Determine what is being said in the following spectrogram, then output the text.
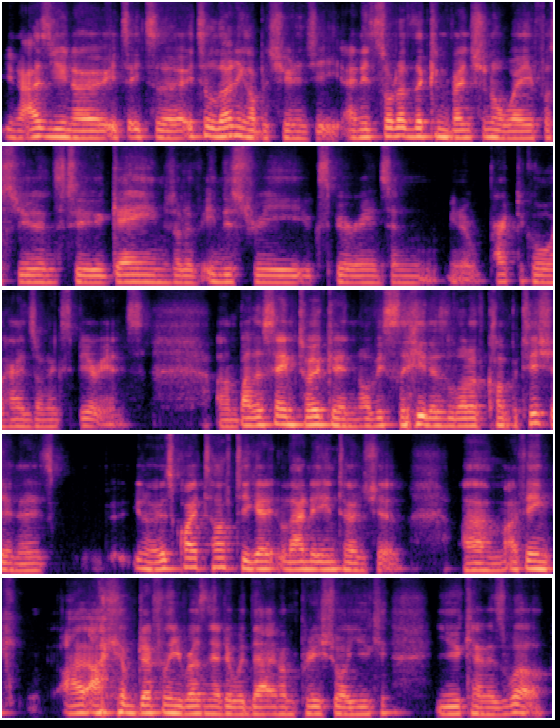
you know, as you know, it's it's a it's a learning opportunity, and it's sort of the conventional way for students to gain sort of industry experience and you know practical hands-on experience. Um, by the same token, obviously, there's a lot of competition, and it's you know it's quite tough to get land an internship. Um, I think I, I have definitely resonated with that, and I'm pretty sure you can you can as well.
